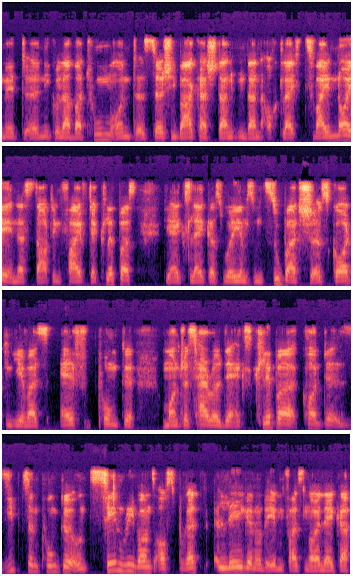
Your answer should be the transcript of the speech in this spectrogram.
mit äh, Nicola Batum und äh, Serge Ibaka standen dann auch gleich zwei neue in der Starting Five der Clippers. Die Ex-Lakers Williams und Subac äh, scorten jeweils elf Punkte. Montres Harrell, der Ex-Clipper, konnte 17 Punkte und 10 Rebounds aufs Brett legen und ebenfalls Neulaker.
